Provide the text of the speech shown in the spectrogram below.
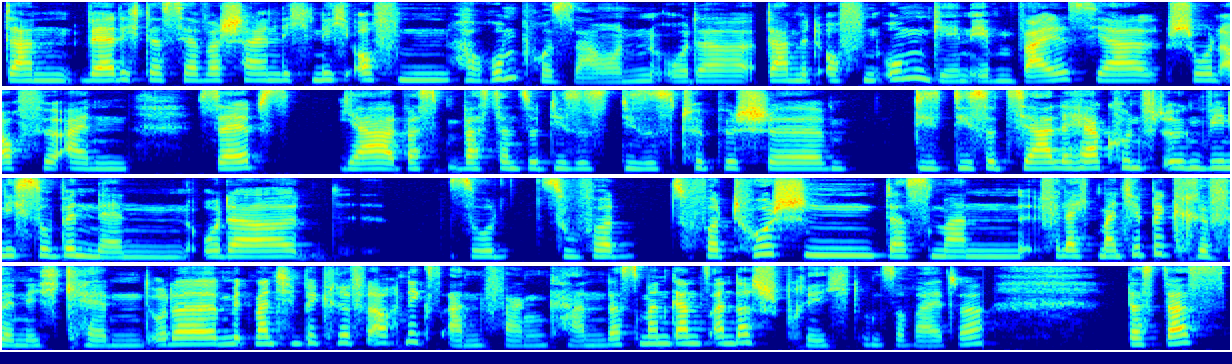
dann werde ich das ja wahrscheinlich nicht offen herumposaunen oder damit offen umgehen, eben weil es ja schon auch für einen selbst, ja, was, was dann so dieses, dieses typische, die, die soziale Herkunft irgendwie nicht so benennen oder so zu, ver zu vertuschen, dass man vielleicht manche Begriffe nicht kennt oder mit manchen Begriffen auch nichts anfangen kann, dass man ganz anders spricht und so weiter. Dass das,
